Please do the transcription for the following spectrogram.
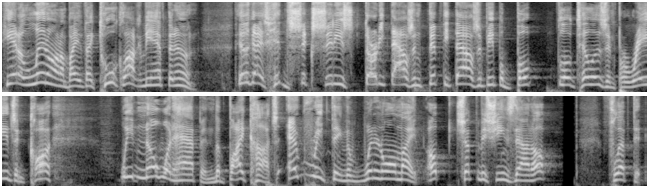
He had a lid on him by like two o'clock in the afternoon. The other guy's hitting six cities, 30,000, 50,000 people, boat flotillas and parades and car. We know what happened. The boycotts, everything, the winning all night. Oh, shut the machines down. Oh, flipped it.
